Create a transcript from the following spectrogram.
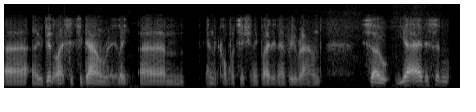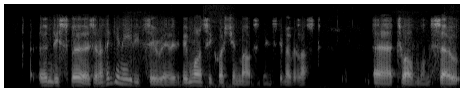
uh, who didn't let City down really um, in the competition. He played in every round. So, yeah, Ederson earned his spurs, and I think he needed to really. There've been one or two question marks against him over the last uh, 12 months. So,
